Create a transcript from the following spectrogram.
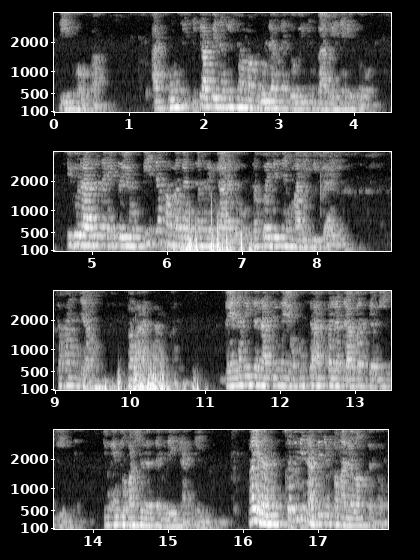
si Jehovah. At kung sisikapin ng isang magulang na gawin yung bagay na ito, sigurado na ito yung pinakamagandang regalo na pwede niyang maibigay sa kanyang mga anak. Kaya nakita natin ngayon kung saan pala dapat gamitin yung edukasyon na taglay natin. Ngayon, sagutin natin yung pangalawang tanong.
